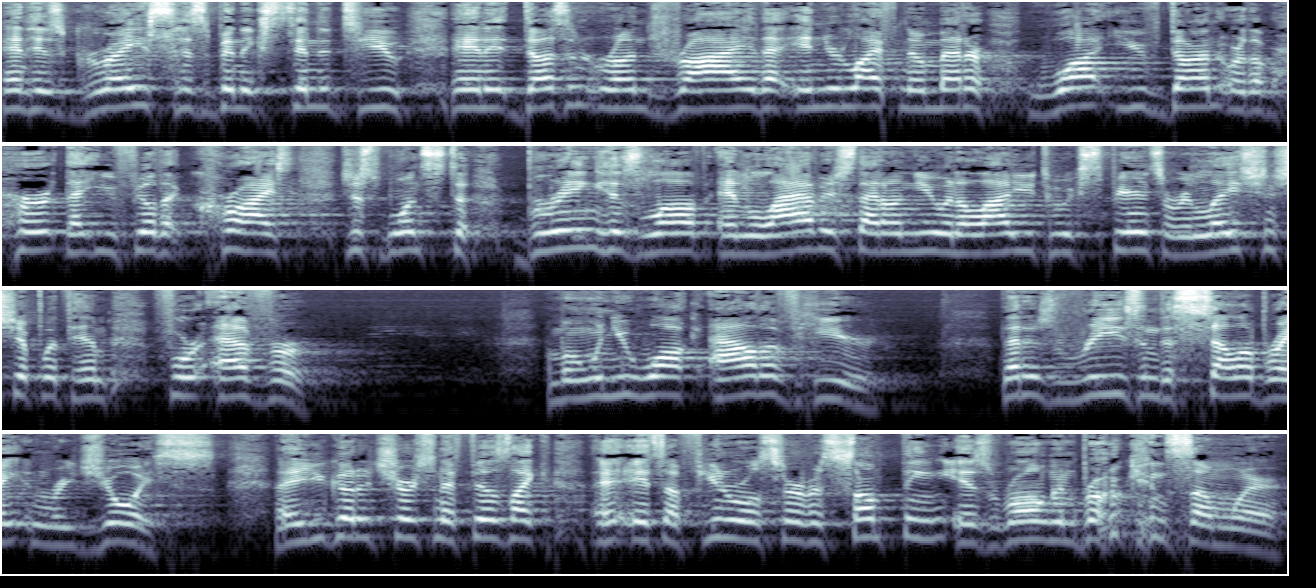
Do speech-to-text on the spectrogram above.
and His grace has been extended to you, and it doesn't run dry, that in your life, no matter what you've done or the hurt that you feel, that Christ just wants to bring His love and lavish that on you and allow you to experience a relationship with Him him forever. And when you walk out of here, that is reason to celebrate and rejoice. And you go to church and it feels like it's a funeral service, something is wrong and broken somewhere.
